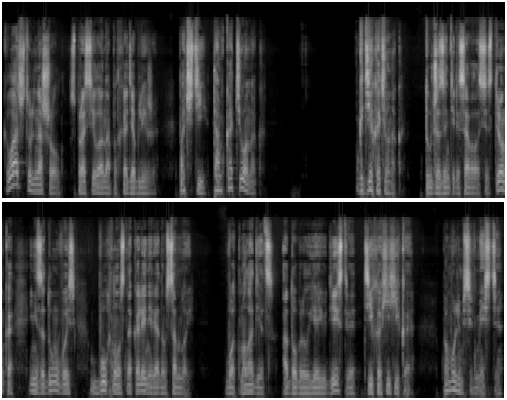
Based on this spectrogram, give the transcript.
«Клад, что ли, нашел?» — спросила она, подходя ближе. «Почти. Там котенок». «Где котенок?» Тут же заинтересовалась сестренка и, не задумываясь, бухнулась на колени рядом со мной. «Вот, молодец», — одобрил я ее действие, тихо хихикая. «Помолимся вместе».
